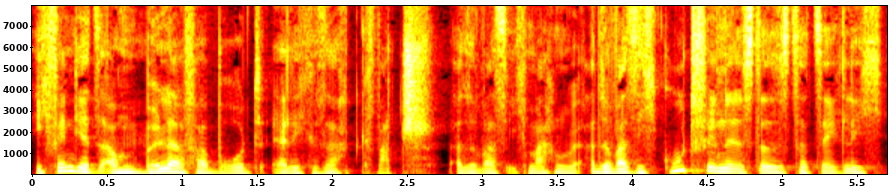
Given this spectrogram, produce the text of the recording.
ich fände jetzt auch ein Böllerverbot, ehrlich gesagt, Quatsch. Also was ich machen will, also was ich gut finde, ist, dass es tatsächlich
